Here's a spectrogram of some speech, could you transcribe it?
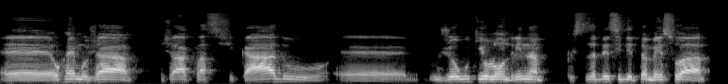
É, o Remo já, já classificado. É, um jogo que o Londrina precisa decidir também sua,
